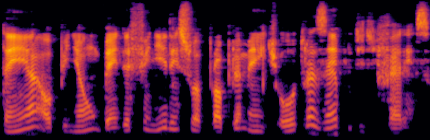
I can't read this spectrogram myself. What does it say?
tem a opinião bem definida em sua própria mente. Outro exemplo de diferença.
